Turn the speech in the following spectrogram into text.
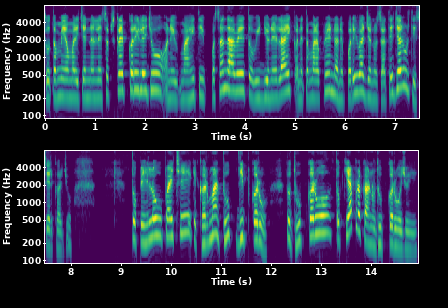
તો તમે અમારી ચેનલને સબસ્ક્રાઈબ કરી લેજો અને માહિતી પસંદ આવે તો વિડીયોને લાઇક અને તમારા ફ્રેન્ડ અને પરિવારજનો સાથે જરૂરથી શેર કરજો. તો પહેલો ઉપાય છે કે ઘરમાં ધૂપ દીપ કરવો. તો ધૂપ કરવો, તો કયા પ્રકારનો ધૂપ કરવો જોઈએ?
